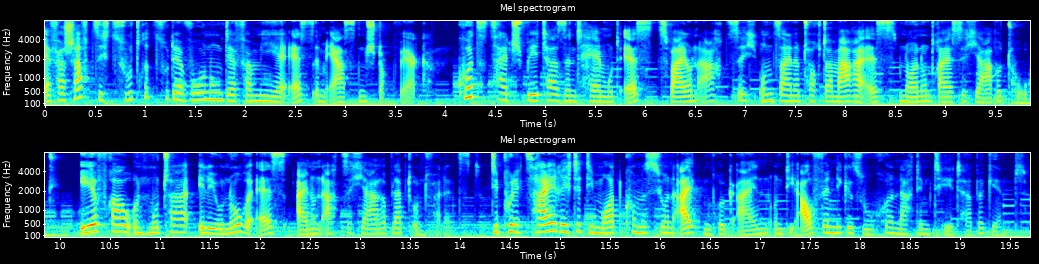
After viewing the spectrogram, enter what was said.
Er verschafft sich Zutritt zu der Wohnung der Familie S im ersten Stockwerk. Kurze Zeit später sind Helmut S., 82, und seine Tochter Mara S., 39 Jahre tot. Ehefrau und Mutter Eleonore S., 81 Jahre, bleibt unverletzt. Die Polizei richtet die Mordkommission Altenbrück ein und die aufwendige Suche nach dem Täter beginnt.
